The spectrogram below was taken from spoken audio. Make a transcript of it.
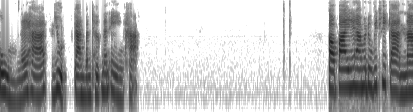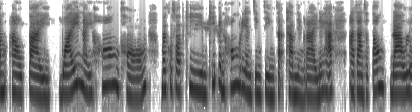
ปุ่มนะคะ หยุดการบันทึกนั่นเองค่ะ ต่อไปนะคะมาดูวิธีการนำเอาไปไว้ในห้องของ Microsoft Teams ที่เป็นห้องเรียนจริง ๆ จะทำอย่างไรนะคะ อาจารย์จะต้องดาวน์โหล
